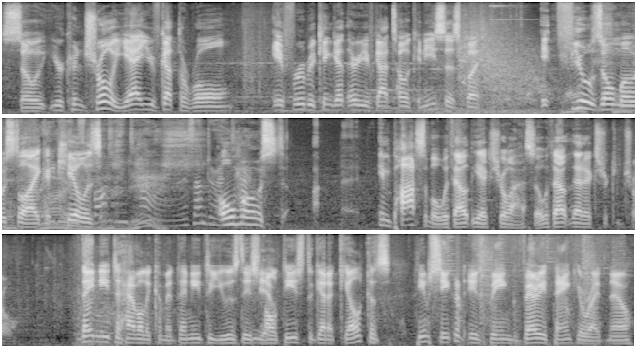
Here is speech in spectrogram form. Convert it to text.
So your control, yeah, you've got the roll. If Rubik can get there, you've got telekinesis, but it feels almost like a kill is almost impossible without the extra lasso, without that extra control. They need to heavily commit. They need to use these Yeah. ultis to get a kill because Team Secret is being very tanky right now.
